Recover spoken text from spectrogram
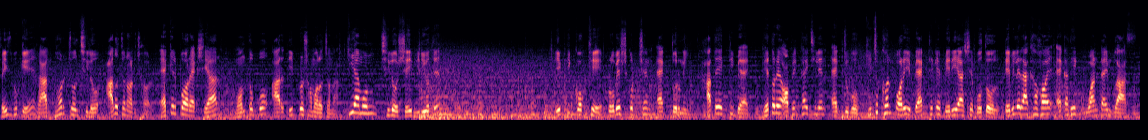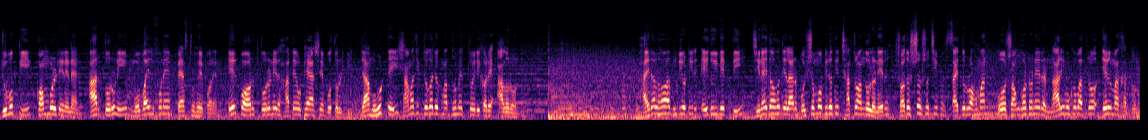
ফেসবুকে রাতভর চলছিল আলোচনার ঝড়। একের পর এক শেয়ার, মন্তব্য আর তীব্র সমালোচনা। কি এমন ছিল সেই ভিডিওতে? একটি কক্ষে প্রবেশ করছেন এক তরুণী। হাতে একটি ব্যাগ। ভেতরে অপেক্ষায় ছিলেন এক যুবক। কিছুক্ষণ পরেই ব্যাগ থেকে বেরিয়ে আসে বোতল। টেবিলে রাখা হয় একাধিক ওয়ান টাইম গ্লাস যুবকটি কম্বল টেনে নেন আর তরুণী মোবাইল ফোনে ব্যস্ত হয়ে পড়েন। এরপর তরুণীর হাতে উঠে আসে বোতলটি, যা মুহূর্তেই সামাজিক যোগাযোগ মাধ্যমে তৈরি করে আলোড়ন। ভাইরাল হওয়া ভিডিওটির এই দুই ব্যক্তি ঝিনাইদহ জেলার বৈষম্য বিরোধী ছাত্র আন্দোলনের সদস্য সচিব সাইদুর রহমান ও সংগঠনের নারী মুখপাত্র এলমা খাতুন।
